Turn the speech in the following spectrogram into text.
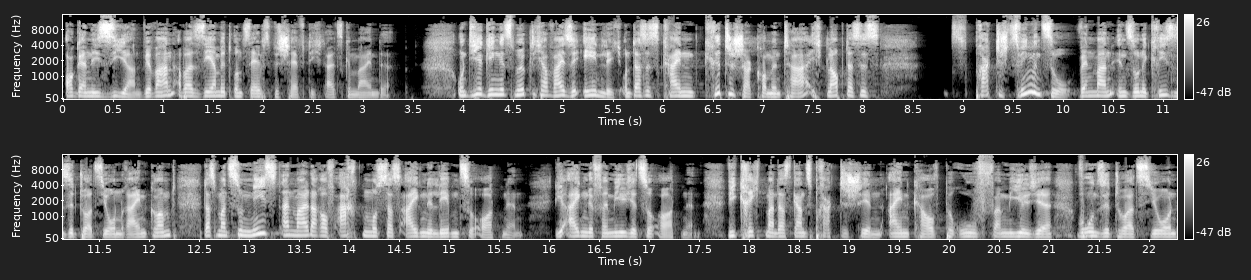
organisieren. Wir waren aber sehr mit uns selbst beschäftigt als Gemeinde. Und hier ging es möglicherweise ähnlich. Und das ist kein kritischer Kommentar. Ich glaube, das ist praktisch zwingend so, wenn man in so eine Krisensituation reinkommt, dass man zunächst einmal darauf achten muss, das eigene Leben zu ordnen, die eigene Familie zu ordnen. Wie kriegt man das ganz praktisch hin? Einkauf, Beruf, Familie, Wohnsituation,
